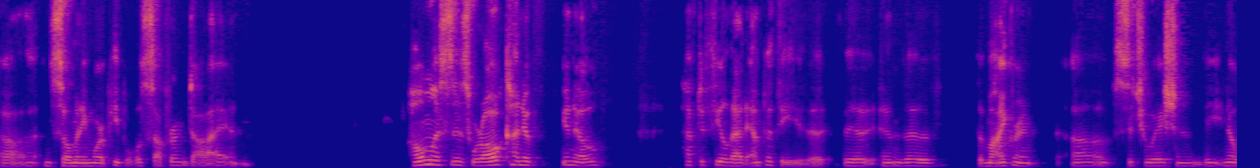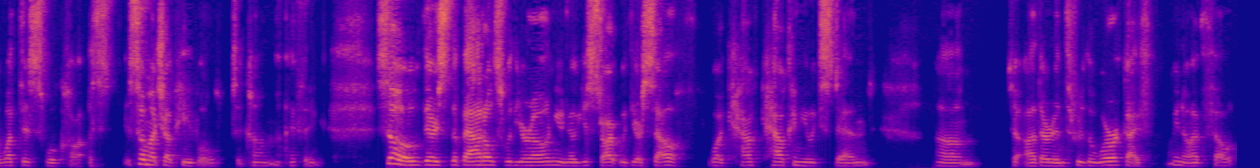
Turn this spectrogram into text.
uh, and so many more people will suffer and die and homelessness we're all kind of you know have to feel that empathy the, the and the the migrant uh, situation the you know what this will cause so much upheaval to come i think. So there's the battles with your own you know you start with yourself what how, how can you extend um, to other? And through the work i've you know i've felt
